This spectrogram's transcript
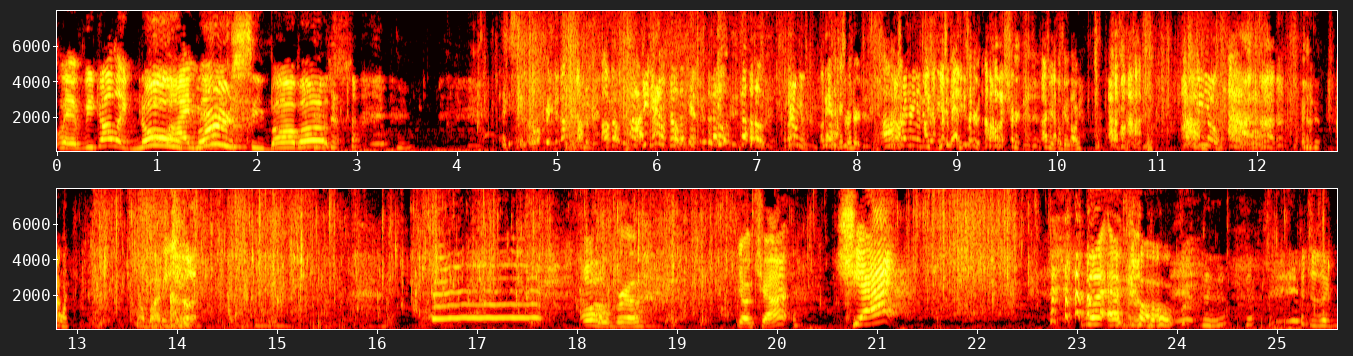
Wait, if we got like No five mercy, Baba. Nobody. oh, bro. Yo, chat. Chat. the echo. it's just like.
